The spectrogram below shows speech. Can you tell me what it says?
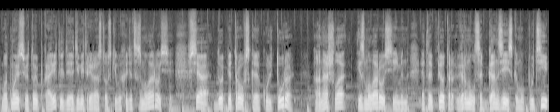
Вот мой святой покровитель Дмитрий Ростовский выходец из Малороссии. Вся допетровская культура, она шла из Малороссии именно. Это Петр вернулся к ганзейскому пути,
